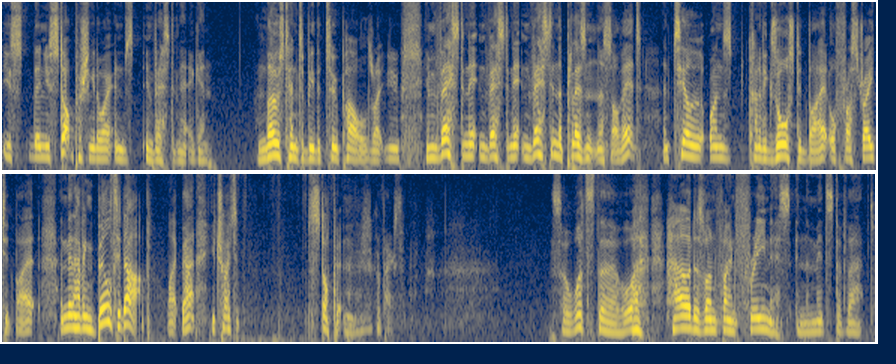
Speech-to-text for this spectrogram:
you, then you stop pushing it away and invest in it again. And those tend to be the two poles, right? You invest in it, invest in it, invest in the pleasantness of it until one's kind of exhausted by it or frustrated by it. And then having built it up, like that, you try to stop it just go back. So what's the what, how does one find freeness in the midst of that?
